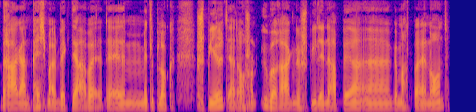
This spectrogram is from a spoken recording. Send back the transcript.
Dragan Pechmalbeck, der aber der im Mittelblock spielt. Der hat auch schon überragende Spiele in der Abwehr äh, gemacht bei Nantes.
